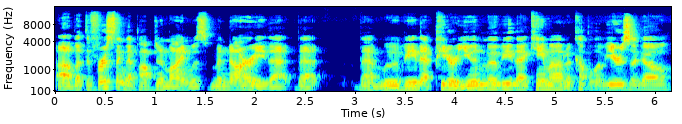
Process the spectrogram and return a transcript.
Uh, but the first thing that popped into mind was Minari, that that that movie, that Peter Yun movie that came out a couple of years ago,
